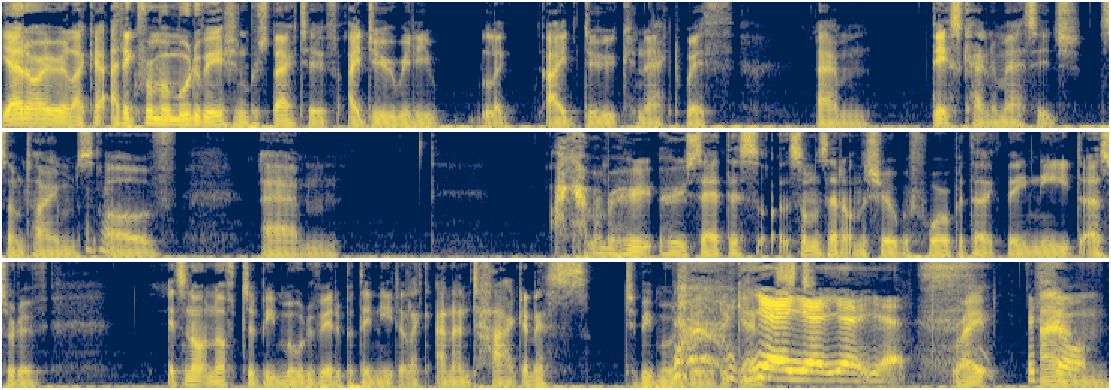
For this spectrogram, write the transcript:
yeah, no, I really like it. I think from a motivation perspective, I do really like. I do connect with um this kind of message sometimes of um I can't remember who who said this. Someone said it on the show before, but like they need a sort of. It's not enough to be motivated, but they need like an antagonist to be motivated against. Yeah, yeah, yeah, yeah. Right. For sure. Um,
